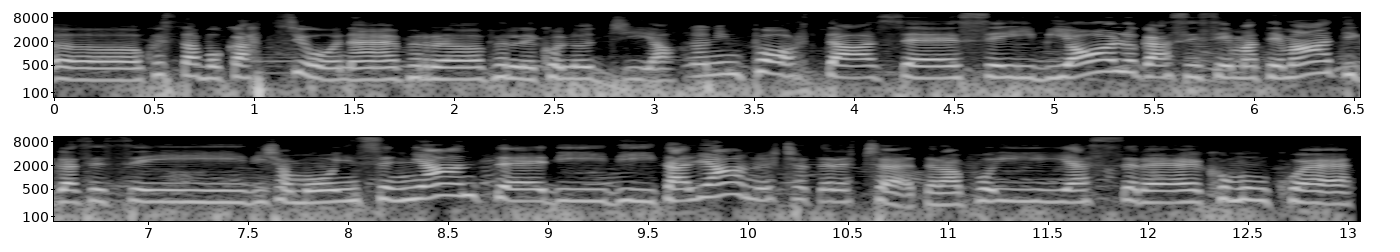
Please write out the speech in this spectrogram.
eh, questa vocazione per, per l'ecologia. Non importa se sei biologa, se sei matematica, se sei diciamo, insegnante di, di italiano, eccetera, eccetera. Puoi essere comunque,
